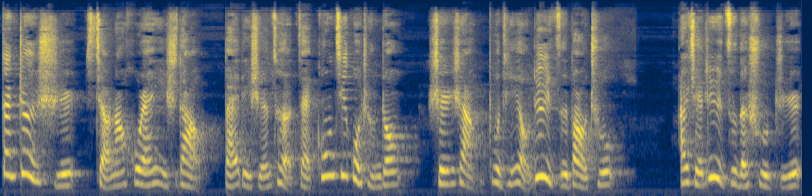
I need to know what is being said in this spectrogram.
但这时，小浪忽然意识到，百里玄策在攻击过程中身上不停有绿字爆出，而且绿字的数值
